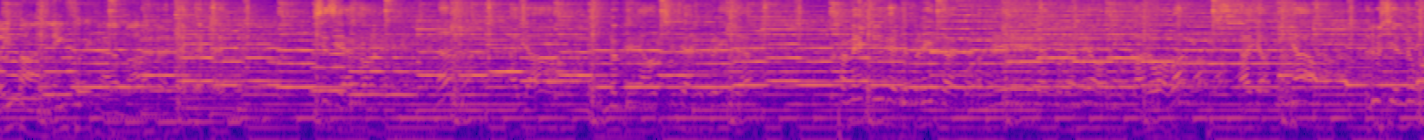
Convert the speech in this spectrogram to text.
ကြမှာမိမလိမ့်ဆွဲခံပါချစ်စရာကောင်းတယ်နော်အကြောင်းလွန်ပြအောင်ချစ်ကြတဲ့ပရိသတ်အမေကျွေးခဲ့တဲ့ပရိသတ်ကိုအမေကကိုယ်လည်းအောင်ကာတော့ပါဒါကြောင့်ညလူရှင်လူမ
